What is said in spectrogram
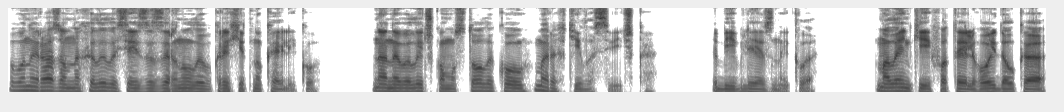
Вони разом нахилилися і зазирнули в крихітну келіку. На невеличкому столику мерехтіла свічка. Біблія зникла. Маленький фотель гойдалка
